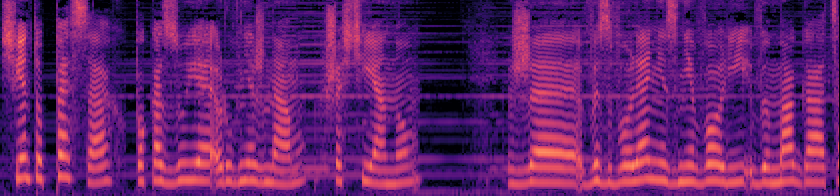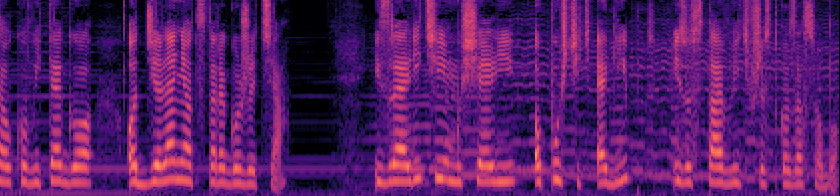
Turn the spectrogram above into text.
Święto Pesach pokazuje również nam, chrześcijanom, że wyzwolenie z niewoli wymaga całkowitego oddzielenia od starego życia. Izraelici musieli opuścić Egipt i zostawić wszystko za sobą.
